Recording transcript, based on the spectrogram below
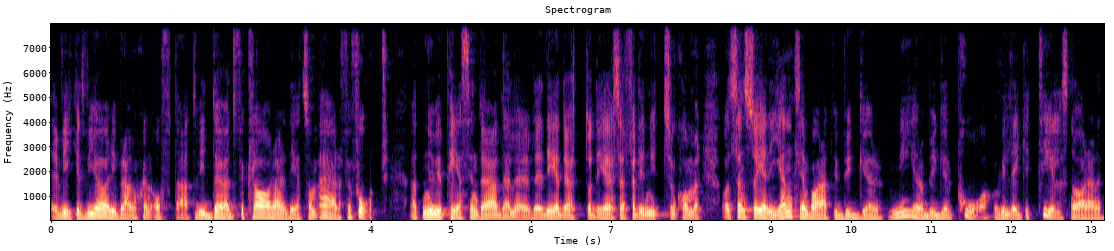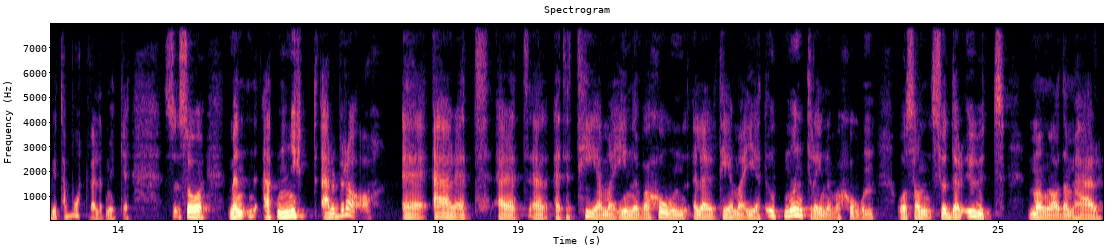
eh, vilket vi gör i branschen ofta, att vi dödförklarar det som är för fort. Att nu är PCn död eller det är dött och det är för det är nytt som kommer. Och sen så är det egentligen bara att vi bygger mer och bygger på och vi lägger till snarare än att vi tar bort väldigt mycket. Så, så men att nytt är bra, Eh, är ett, är ett, är ett tema i innovation eller tema i att uppmuntra innovation och som suddar ut många av de här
